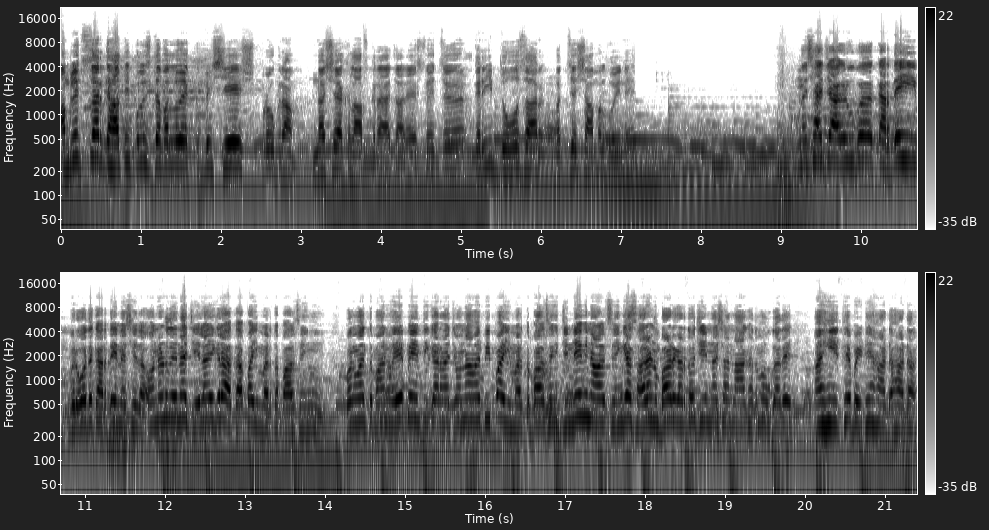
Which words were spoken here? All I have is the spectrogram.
ਅੰਮ੍ਰਿਤਸਰ ਦਿਹਾਤੀ ਪੁਲਿਸ ਦੇ ਵੱਲੋਂ ਇੱਕ ਵਿਸ਼ੇਸ਼ ਪ੍ਰੋਗਰਾਮ ਨਸ਼ੇ ਖਿਲਾਫ ਕਰਾਇਆ ਜਾ ਰਿਹਾ ਹੈ। ਇਸ ਵਿੱਚ ਕਰੀਬ 2000 ਬੱਚੇ ਸ਼ਾਮਲ ਹੋਏ ਨੇ। ਨਸ਼ਾ ਜਾਗਰੂਕ ਕਰਦੇ ਹੀ ਵਿਰੋਧ ਕਰਦੇ ਨਸ਼ੇ ਦਾ। ਉਹਨਾਂ ਨੂੰ ਦੇਣਾ ਜੇਲ੍ਹਾਂ ਹੀ ਘਲਾਤਾ ਭਾਈ ਮਰਤਪਾਲ ਸਿੰਘ ਨੂੰ। ਭਗਵੰਤ ਮਾਨ ਨੂੰ ਇਹ ਬੇਨਤੀ ਕਰਨਾ ਚਾਹੁੰਦਾ ਮੈਂ ਵੀ ਭਾਈ ਮਰਤਪਾਲ ਸਿੰਘ ਜਿੰਨੇ ਵੀ ਨਾਲ ਸਿੰਘ ਆ ਸਾਰਿਆਂ ਨੂੰ ਬਾਹਰ ਕਰ ਦਿਓ ਜੇ ਨਸ਼ਾ ਨਾ ਖਤਮ ਹੋਊਗਾ ਤੇ ਅਸੀਂ ਇੱਥੇ ਬੈਠੇ ਹਾਂ, ਸਾਡਾ ਸਾਡਾ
